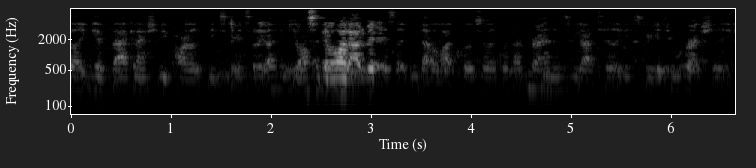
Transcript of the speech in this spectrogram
to like give back and actually be part of like, the experience, but I think you also get a lot out of it. it. Is like we got a lot closer like with our friends. We got to like experience people who actually like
